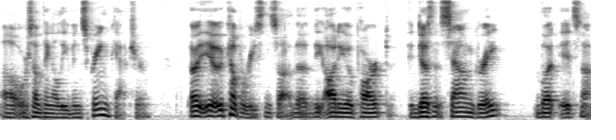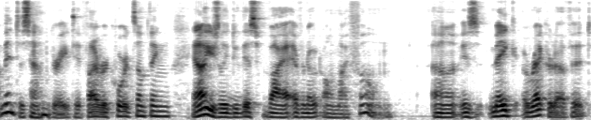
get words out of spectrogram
uh, or something I'll even screen capture. Uh, a couple reasons. Uh, the the audio part it doesn't sound great, but it's not meant to sound great. If I record something, and I usually do this via Evernote on my phone, uh, is make a record of it,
